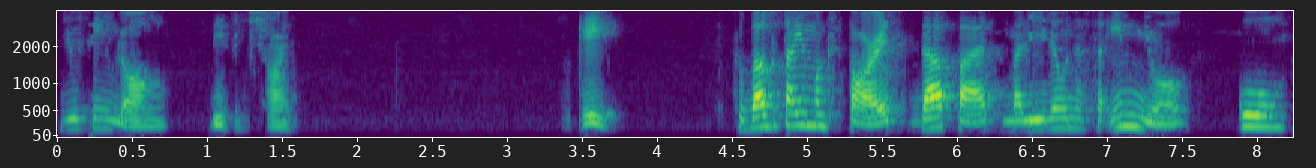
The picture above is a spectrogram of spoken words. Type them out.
using long division. Okay. So bago tayo mag-start, dapat malinaw na sa inyo kung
